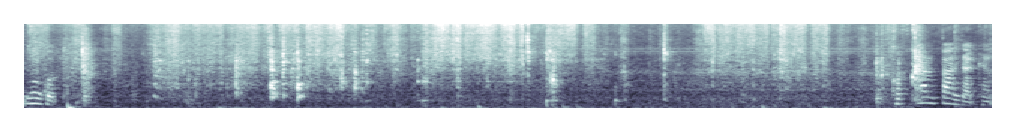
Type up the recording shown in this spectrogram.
うんこっこれ簡単だけど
